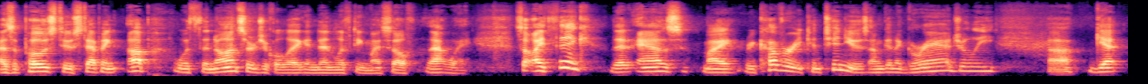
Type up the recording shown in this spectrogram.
as opposed to stepping up with the non-surgical leg and then lifting myself that way. So I think that as my recovery continues, I'm going to gradually uh, get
